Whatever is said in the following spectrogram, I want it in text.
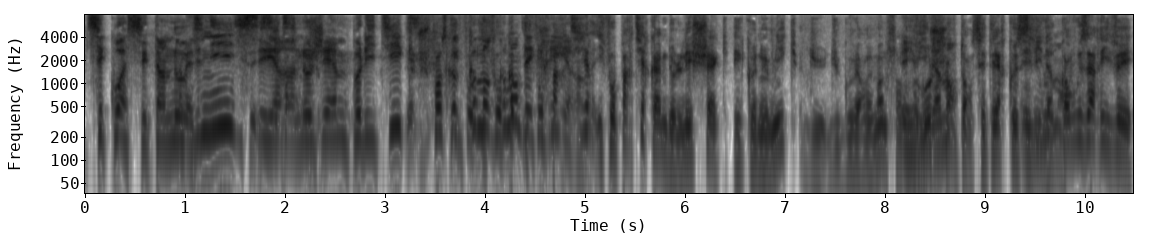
C'est quoi? C'est un ovni? C'est un OGM politique? Je pense qu'il faut, comment, comment décrire? partir, il faut partir quand même de l'échec économique du, du gouvernement de centre-gauche sortant. C'est-à-dire que si quand vous arrivez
